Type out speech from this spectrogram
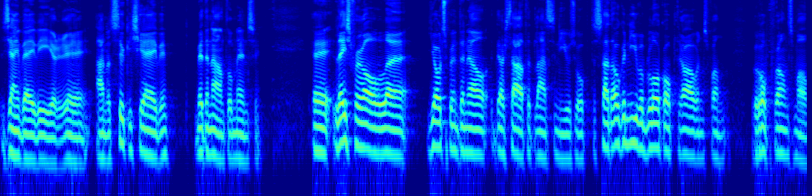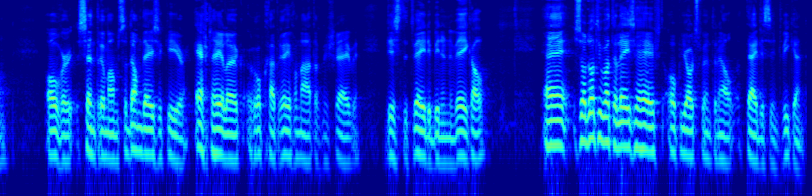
zijn wij weer aan het stukje schrijven met een aantal mensen. lees vooral joods.nl, daar staat het laatste nieuws op. Er staat ook een nieuwe blog op trouwens van Rob Fransman over Centrum Amsterdam deze keer. Echt heel leuk. Rob gaat regelmatig nu schrijven. Dit is de tweede binnen een week al. Eh, zodat u wat te lezen heeft op joods.nl tijdens het weekend.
